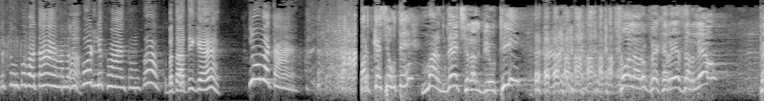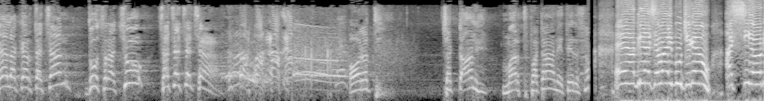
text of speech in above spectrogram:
तो तुमको बताएँ। हम रिपोर्ट लिखवाएँ तुमको। बताती क्या है? क्यों बताएँ? मर्द कैसे होते हैं? मर्द नेचुरल ब्यूटी सोलह रुपए का रेजर ले पहला करता चंद दूसरा चू चा चा चा चा। औरत चट्टान है। मर्द पटान है तेरे साथ। ए अगला सवाल पूछ रहा हूँ। अस्सी और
